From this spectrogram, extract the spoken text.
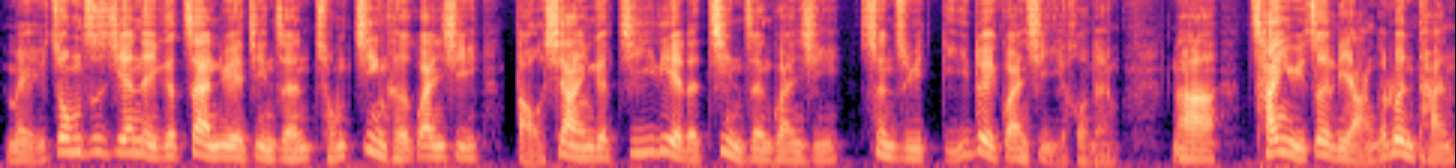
美中之间的一个战略竞争从竞合关系导向一个激烈的竞争关系，甚至于敌对关系以后呢，那参与这两个论坛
